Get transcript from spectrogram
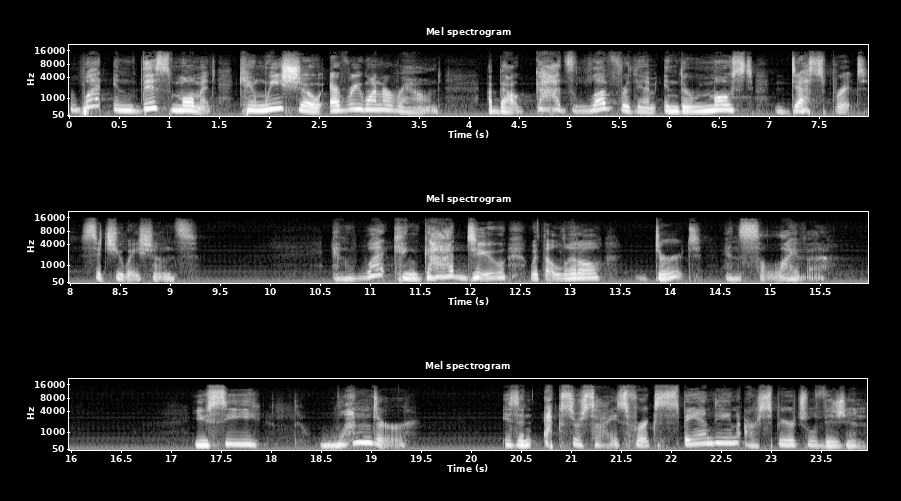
What in this moment can we show everyone around about God's love for them in their most desperate situations? And what can God do with a little dirt and saliva? You see, wonder is an exercise for expanding our spiritual vision.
